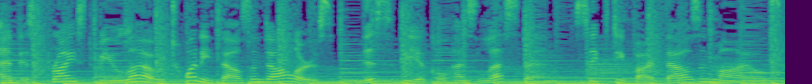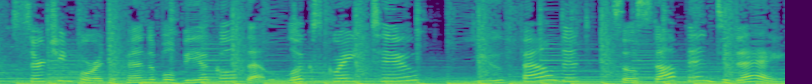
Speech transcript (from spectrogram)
and is priced below $20,000. This vehicle has less than 65,000 miles. Searching for a dependable vehicle that looks great too? You found it, so stop in today.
